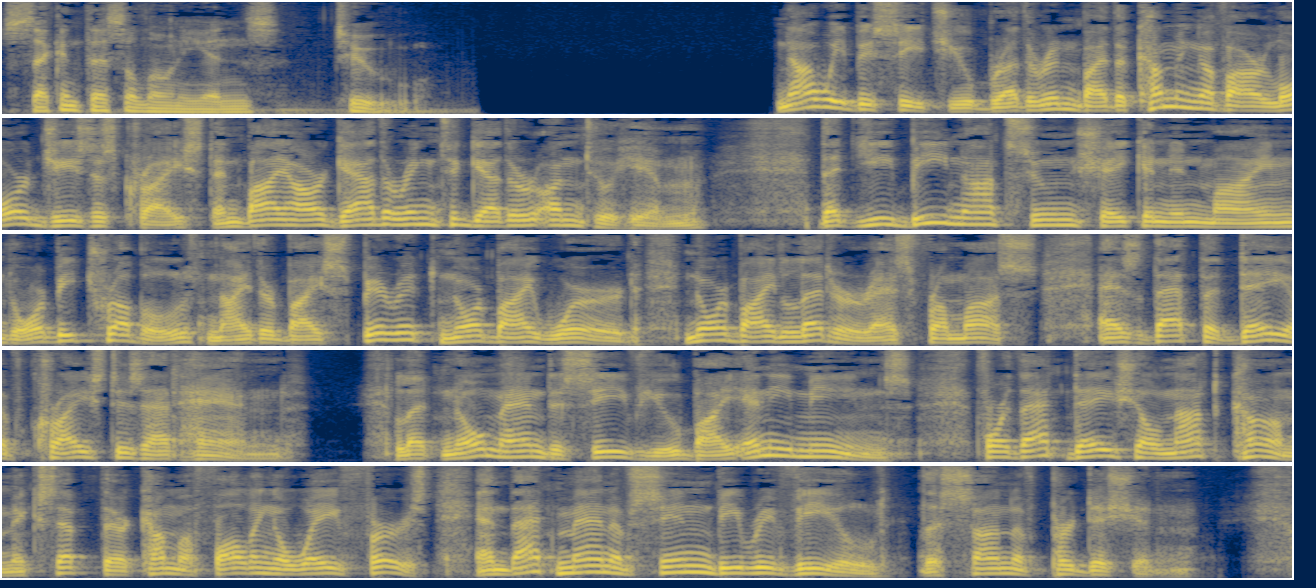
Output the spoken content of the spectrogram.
2 Thessalonians 2. Now we beseech you, brethren, by the coming of our Lord Jesus Christ, and by our gathering together unto him, that ye be not soon shaken in mind, or be troubled, neither by spirit, nor by word, nor by letter as from us, as that the day of Christ is at hand. Let no man deceive you by any means, for that day shall not come, except there come a falling away first, and that man of sin be revealed, the son of perdition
